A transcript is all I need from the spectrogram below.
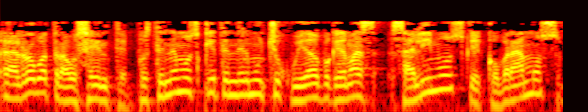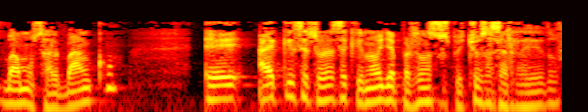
al robo ausente, pues tenemos que tener mucho cuidado porque además salimos, que cobramos, vamos al banco, eh, hay que asegurarse que no haya personas sospechosas alrededor,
